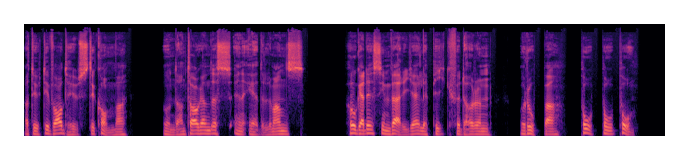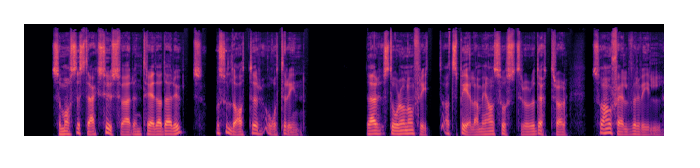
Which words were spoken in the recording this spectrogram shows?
att ut i vad hus de komma, undantagandes en ädelmans, huggade sin värja eller pik för dörren och ropa på, på, på, så måste strax husvärden träda därut och soldater åter in. Där står honom fritt att spela med hans hustrur och döttrar så han själv vill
